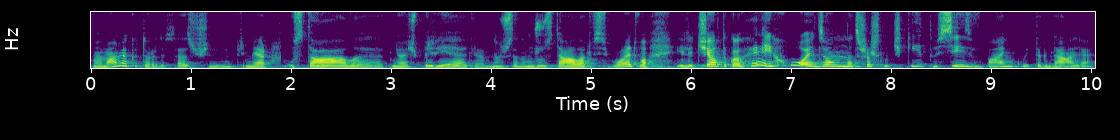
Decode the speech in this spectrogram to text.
Моей маме, которая достаточно, например, усталая, не очень приветливая, потому что она уже устала от всего этого, или чел такой, эй, хо, идем на шашлычки, тусить в баньку и так далее.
